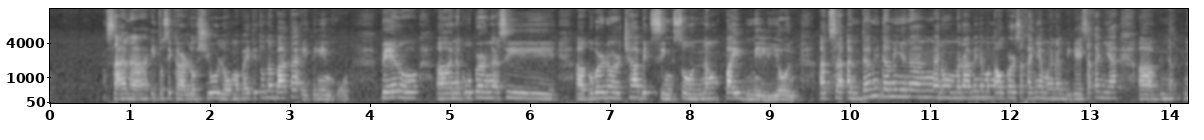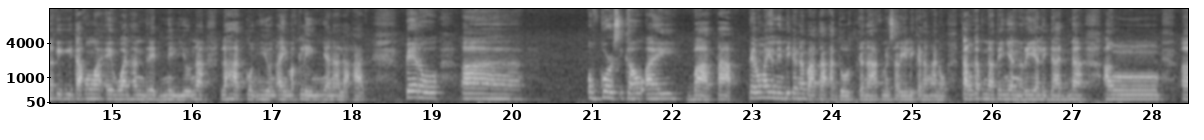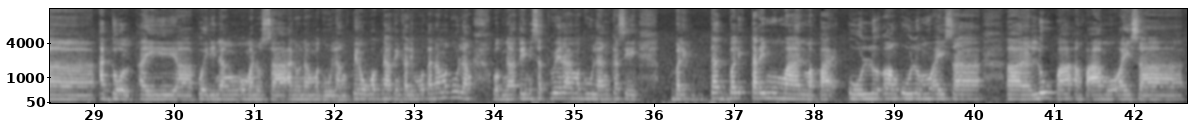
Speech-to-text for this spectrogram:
sana ito si Carlos Yolo, mabait ito ng bata, eh, tingin ko. Pero ah, nag-offer nga si ah, Governor Chavit Singson ng 5 million. At sa ang dami-dami niya ng ano, marami ng mga offer sa kanya, mga nagbigay sa kanya, nak- nakikita ko nga ay 100 million na lahat kung iyon ay maklaim niya na lahat. Pero ah, of course, ikaw ay bata. Pero ngayon hindi ka na bata, adult ka na at may sarili ka ng ano. Tanggap natin yung realidad na ang ah, adult ay ah, pwede nang umano sa ano ng magulang. Pero wag natin kalimutan ang magulang, wag natin isatwera ang magulang kasi baliktad baliktarin mo man mapa ulo ang ulo mo ay sa ah, lupa, ang paa mo ay sa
